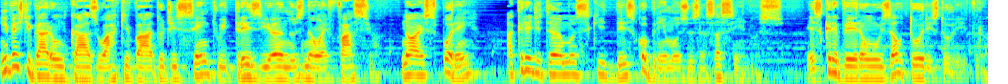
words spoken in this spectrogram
investigar um caso arquivado de 113 anos não é fácil. Nós, porém, acreditamos que descobrimos os assassinos escreveram os autores do livro.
